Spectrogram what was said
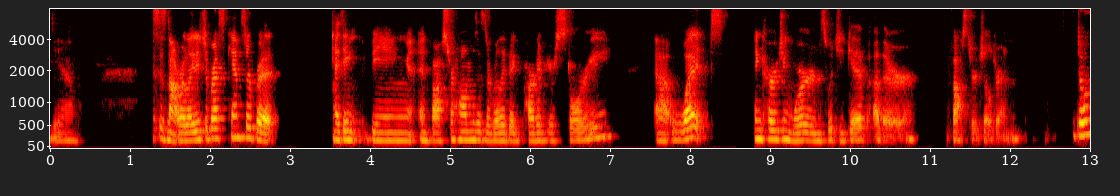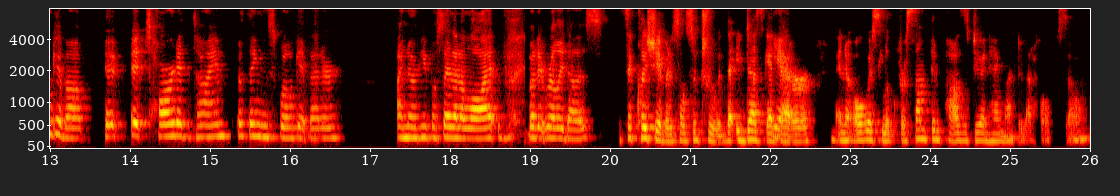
Yeah. This is not related to breast cancer, but I think being in foster homes is a really big part of your story. Uh, what encouraging words would you give other foster children? Don't give up. It, it's hard at the time, but things will get better. I know people say that a lot, but it really does. It's a cliche, but it's also true that it does get Yeah. better. And I always look for something positive and hang on to that hope. So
